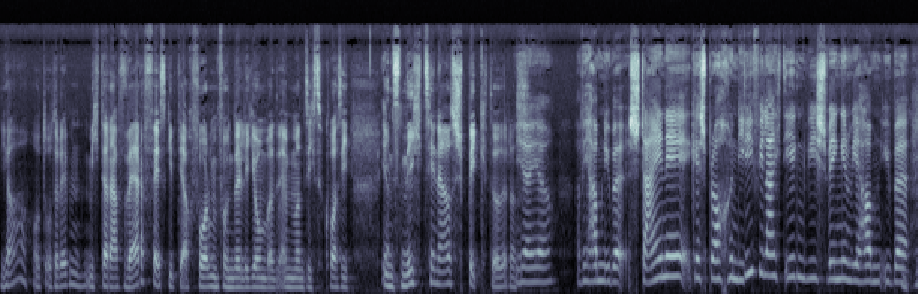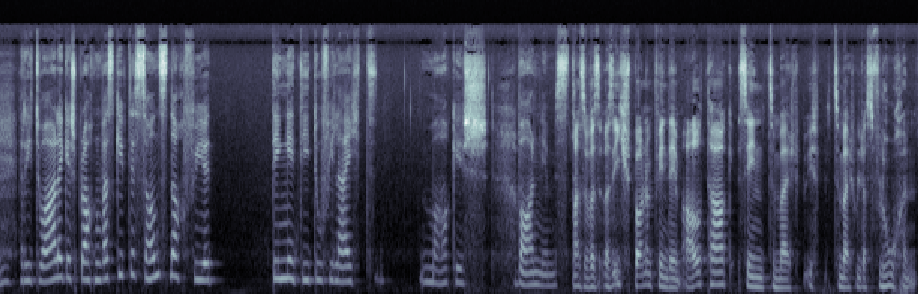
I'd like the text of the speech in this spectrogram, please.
ja, oder, oder, eben mich darauf werfe. Es gibt ja auch Formen von Religion, wenn man sich so quasi ja. ins Nichts hinausspickt, oder? Das ja, ja. Wir haben über Steine gesprochen, die vielleicht irgendwie schwingen. Wir haben über mhm. Rituale gesprochen. Was gibt es sonst noch für Dinge, die du vielleicht magisch wahrnimmst? Also was, was ich spannend finde im Alltag sind zum Beispiel, zum Beispiel das Fluchen.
